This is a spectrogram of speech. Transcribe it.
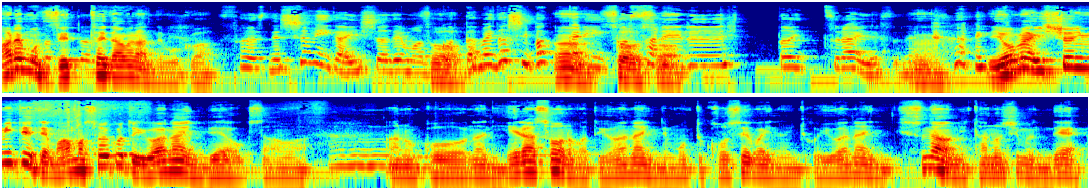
あれもう絶対ダメなんで、僕は。そうですね。趣味が一緒でもそうこうダメ出しばっかうんりそうされる人辛いですね。うん。嫁は一緒に見ててもあんまそういうこと言わないんで、奥さんは。うん。あのこう何偉そうなこと言わないんでもっとこうすればいいのにとか言わないんで素直に楽しむんで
